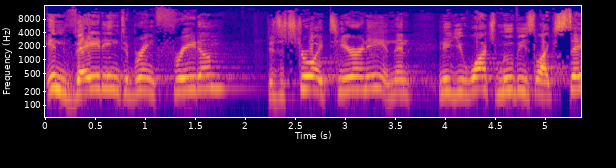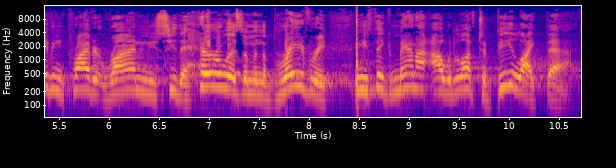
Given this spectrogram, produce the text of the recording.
invading to bring freedom, to destroy tyranny. And then you, know, you watch movies like Saving Private Ryan, and you see the heroism and the bravery, and you think, man, I, I would love to be like that.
